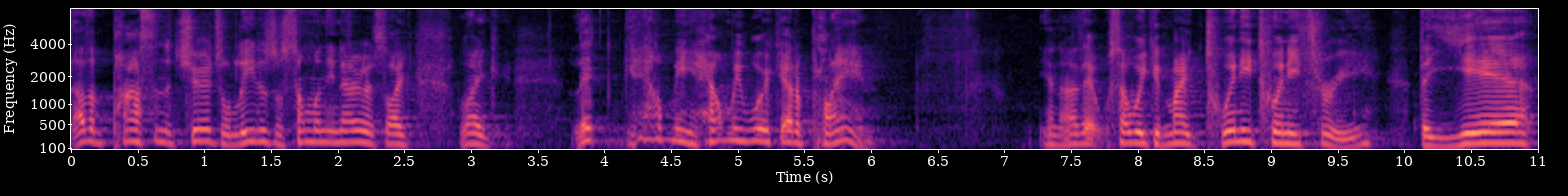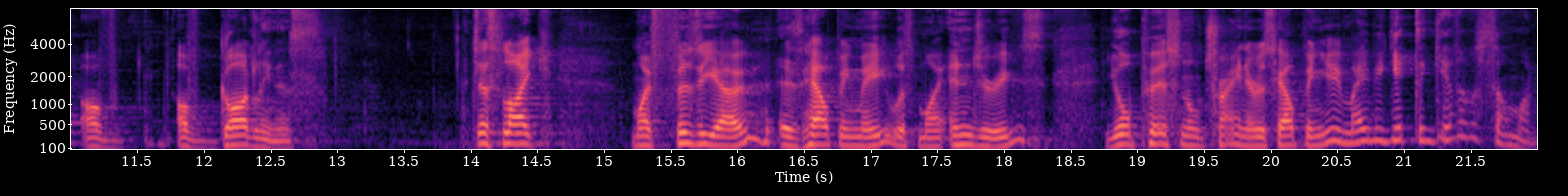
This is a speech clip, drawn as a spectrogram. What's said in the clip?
other pastor in the church or leaders or someone you know. It's like, like, let help me help me work out a plan. You know that so we could make 2023 the year of of godliness. Just like my physio is helping me with my injuries, your personal trainer is helping you. Maybe get together with someone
